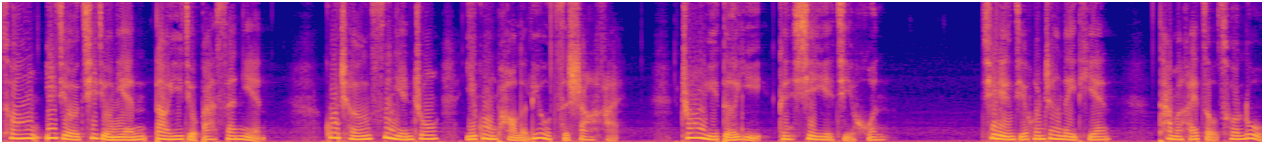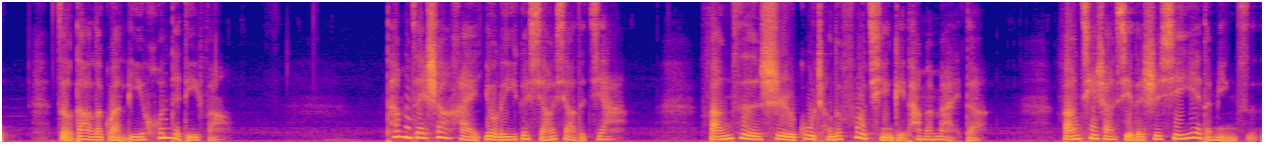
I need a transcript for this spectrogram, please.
从一九七九年到一九八三年，顾城四年中一共跑了六次上海，终于得以跟谢烨结婚。去领结婚证那天，他们还走错路，走到了管离婚的地方。他们在上海有了一个小小的家，房子是顾城的父亲给他们买的，房契上写的是谢烨的名字，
